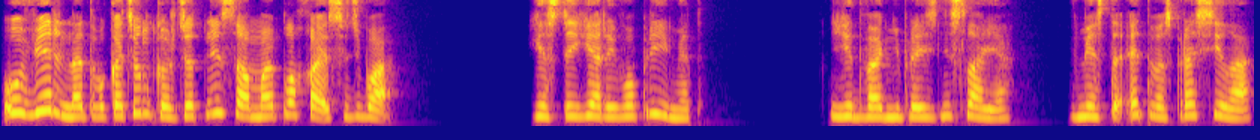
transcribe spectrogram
Уверен, этого котенка ждет не самая плохая судьба. Если Яр его примет. Едва не произнесла я. Вместо этого спросила.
